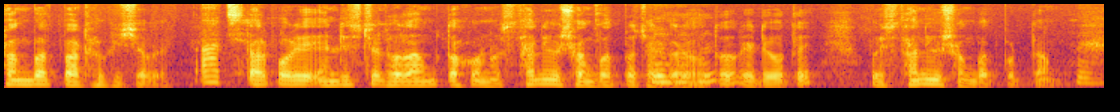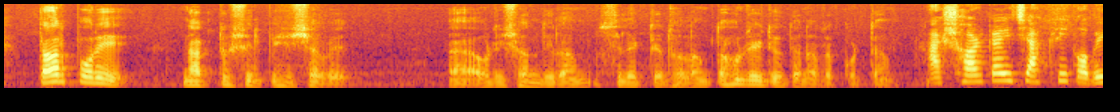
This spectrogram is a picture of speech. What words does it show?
সংবাদ পাঠক হিসেবে। আচ্ছা। তারপরে এনলিস্টেড হলাম তখন স্থানীয় সংবাদ প্রচার করা হতো রেডিওতে ওই স্থানীয় সংবাদ পড়তাম। তারপরে নাট্যশিল্পী হিসাবে অডিশন দিলাম সিলেক্টেড হলাম তখন রেডিওতে নাটক করতাম। আর সরকারি চাকরি কবে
